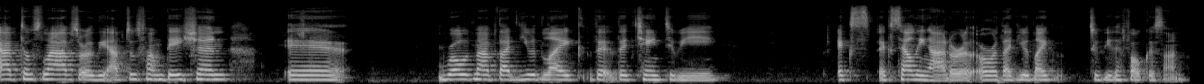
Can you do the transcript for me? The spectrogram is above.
Aptos Labs or the Aptos Foundation uh, roadmap that you'd like the, the chain to be ex- excelling at or, or that you'd like to be the focus on?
